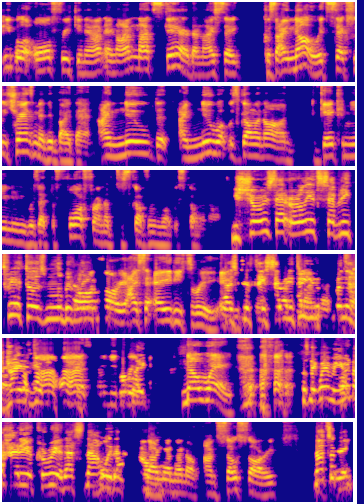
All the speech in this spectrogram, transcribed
people are all freaking out, and I'm not scared. And I say, because I know it's sexually transmitted by then. I knew that I knew what was going on the gay community was at the forefront of discovering what was going on. You sure is that early? It's 73? I thought it was a little bit No, late. I'm sorry. I said 83. I was going to say 73. You were in the height of your 73. like, no way. I was like, wait a minute, you're in the height of your career. That's not where that's no, going. no, no, no. no. I'm so sorry. No, it's okay.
